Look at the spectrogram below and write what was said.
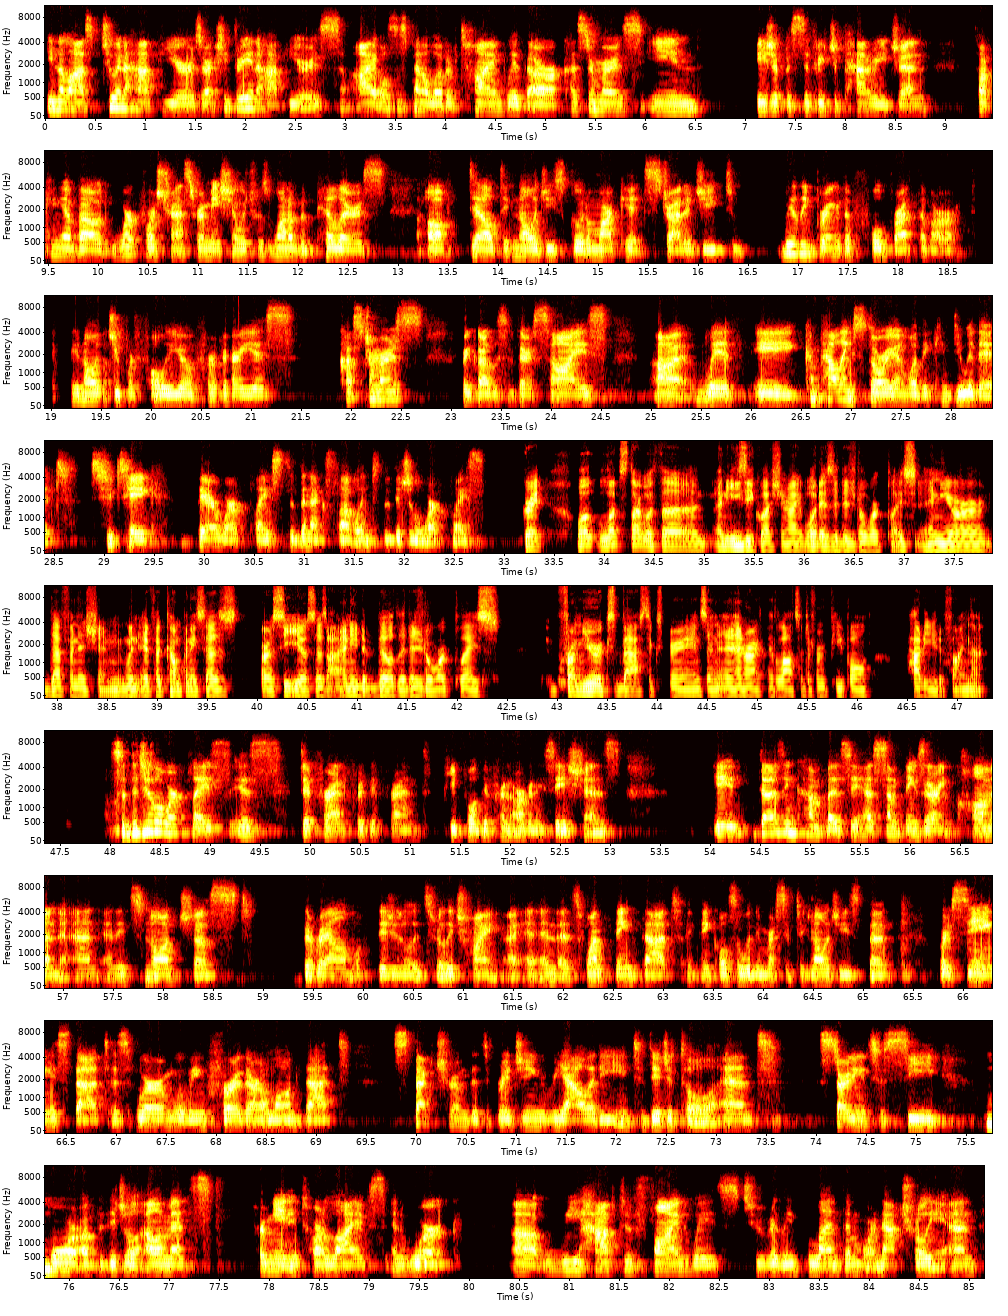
in the last two and a half years, or actually three and a half years, I also spent a lot of time with our customers in Asia Pacific, Japan region, talking about workforce transformation, which was one of the pillars of Dell Technologies go to market strategy to really bring the full breadth of our technology portfolio for various customers, regardless of their size, uh, with a compelling story on what they can do with it to take their workplace to the next level into the digital workplace. Great. Well, let's start with a, an easy question, right? What is a digital workplace in your definition? When if a company says or a CEO says, "I need to build a digital workplace," from your vast experience and, and interacting with lots of different people, how do you define that? So, digital workplace is different for different people, different organizations. It does encompass. It has some things that are in common, and and it's not just the realm of digital. It's really trying, and that's one thing that I think also with immersive technologies that we're seeing is that as we're moving further along that spectrum that's bridging reality into digital and starting to see more of the digital elements permeate into our lives and work, uh, we have to find ways to really blend them more naturally and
